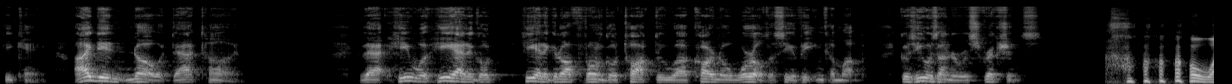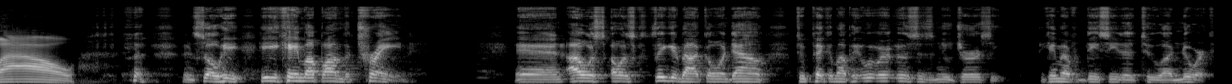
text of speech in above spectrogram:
He came. I didn't know at that time that he would he had to go he had to get off the phone and go talk to uh, Cardinal Wuerl to see if he can come up because he was under restrictions. Oh wow. and so he he came up on the train. And i was i was thinking about going down to pick him up. It- it- this is in new jersey. He came up from dc to, to uh, newark.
